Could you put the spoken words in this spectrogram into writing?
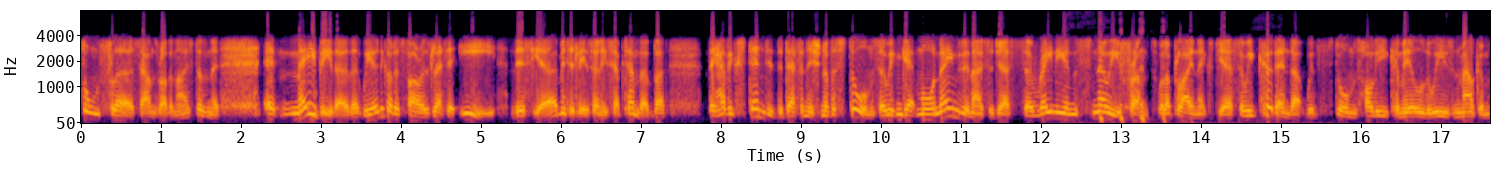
Storm Fleur sounds rather nice, doesn't it? It may be, though, that we only got as far as letter E this year. Admittedly, it's only September, but they have extended the definition of a storm so we can get more names in, I suggest. So rainy and snowy fronts will apply next year, so we could end up with storms Holly, Kamil, Louise, and Malcolm.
